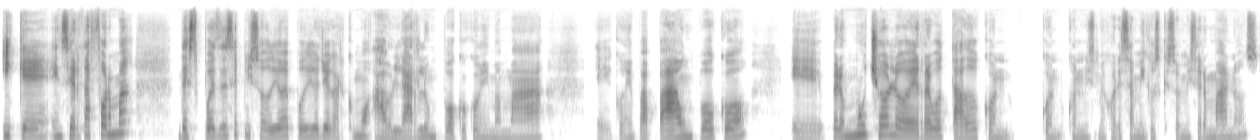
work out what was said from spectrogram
y que en cierta forma después de ese episodio he podido llegar como a hablarle un poco con mi mamá, eh, con mi papá un poco, eh, pero mucho lo he rebotado con, con, mis mejores amigos que son mis hermanos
